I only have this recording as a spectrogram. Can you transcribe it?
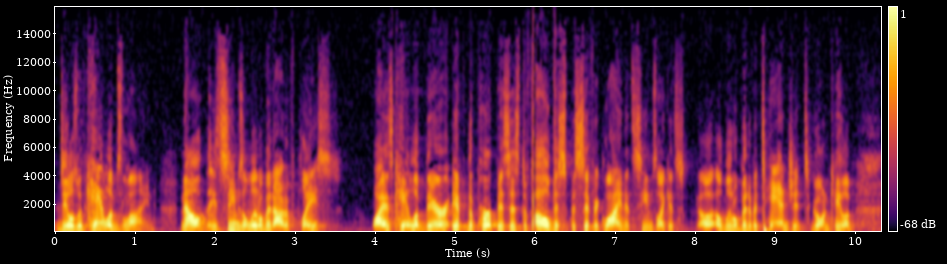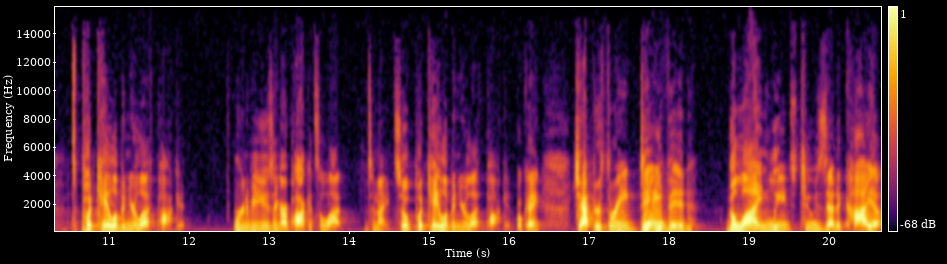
It deals with Caleb's line. Now, it seems a little bit out of place. Why is Caleb there? If the purpose is to follow this specific line, it seems like it's a, a little bit of a tangent to go on Caleb. To put Caleb in your left pocket. We're going to be using our pockets a lot tonight. So put Caleb in your left pocket, okay? Chapter 3, David, the line leads to Zedekiah.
